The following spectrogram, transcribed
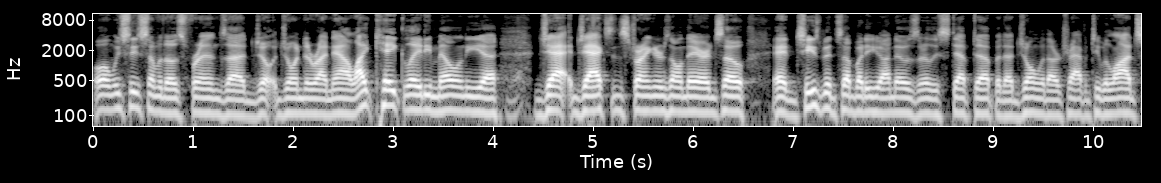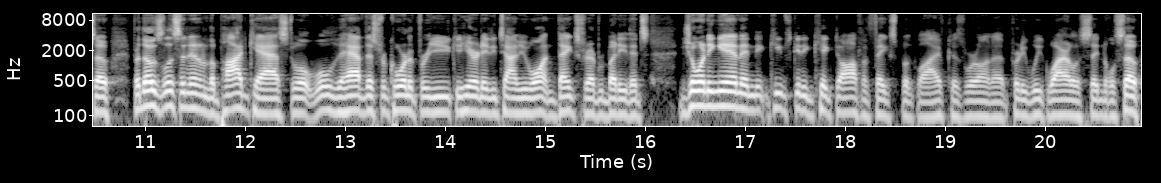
Well, and we see some of those friends uh, jo- joined in right now, like Cake Lady Melanie uh, ja- Jackson Stringer's on there, and so and she's been somebody who I know has really stepped up and uh, joined with our traffic a lot. So for those listening on the podcast, we'll we'll have this recorded for you. You can hear it anytime you want. And thanks for everybody that's joining in, and it keeps getting kicked off of Facebook Live because we're on a pretty weak wireless signal. So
